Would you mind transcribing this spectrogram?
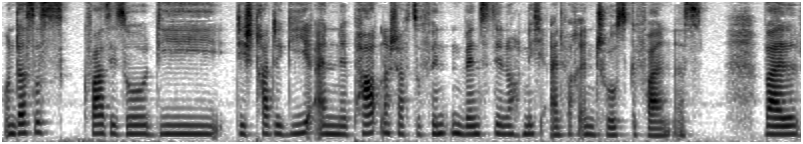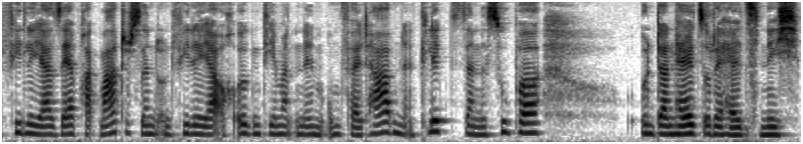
Und das ist quasi so die, die Strategie, eine Partnerschaft zu finden, wenn es dir noch nicht einfach in den Schoß gefallen ist weil viele ja sehr pragmatisch sind und viele ja auch irgendjemanden im Umfeld haben, dann klickt's, dann ist super und dann hält's oder hält's nicht.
